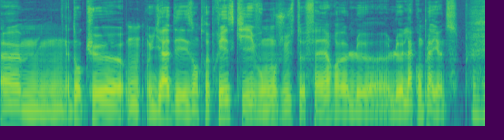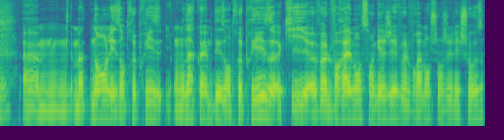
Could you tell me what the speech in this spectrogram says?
donc, il y a des entreprises qui vont juste faire le, la compliance. Mm-hmm. maintenant, les entreprises, on a quand même des entreprises qui veulent vraiment s'engager, veulent vraiment changer les choses.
